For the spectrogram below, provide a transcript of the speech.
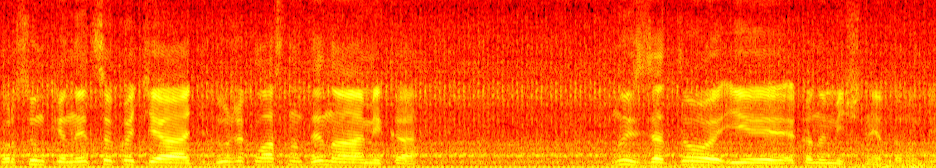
Форсунки не цокотять, дуже класна динаміка. Ну і за того і економічний автомобіль.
